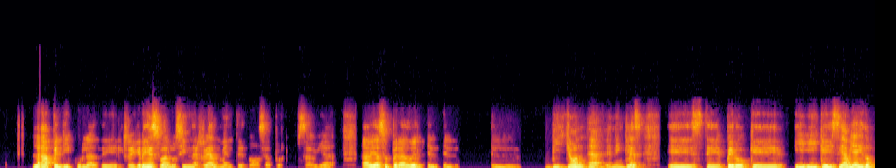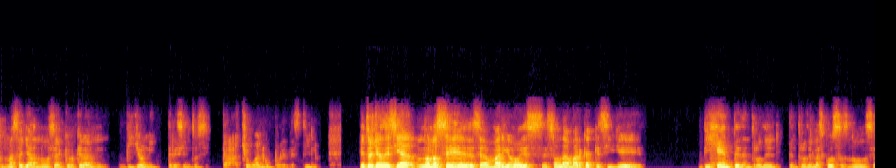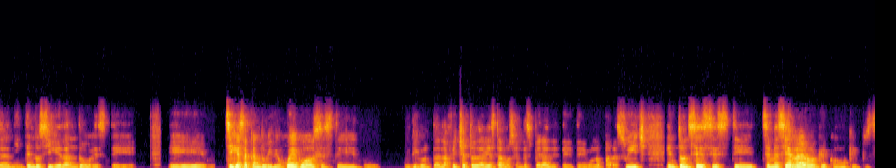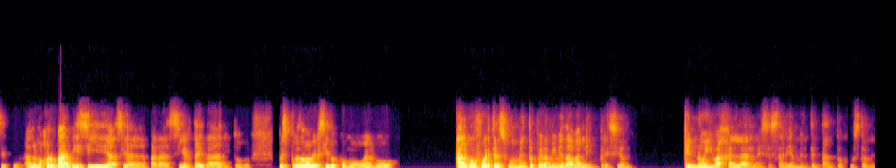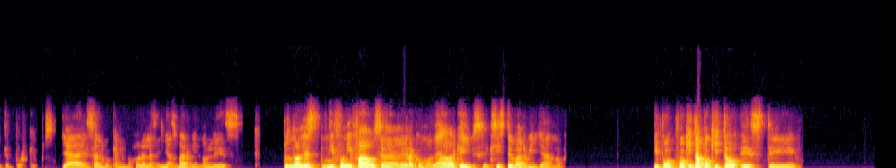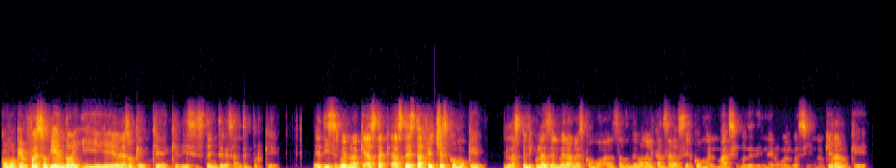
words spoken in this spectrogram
la película del regreso a los cines realmente, ¿no? O sea, porque pues, había, había superado el, el, el, billón ah, en inglés, este, pero que, y, y, que se había ido pues más allá, ¿no? O sea, creo que eran billón y trescientos y cacho o algo por el estilo. Entonces yo decía, no lo sé, o sea, Mario es, es una marca que sigue vigente dentro de, dentro de las cosas, ¿no? O sea, Nintendo sigue dando, este, eh, sigue sacando videojuegos, este, digo, a la fecha todavía estamos en la espera de, uno para Switch, entonces, este, se me hacía raro que como que, pues, eh, a lo mejor Barbie sí, hacia, para cierta edad y todo, pues pudo haber sido como algo algo fuerte en su momento, pero a mí me daba la impresión que no iba a jalar necesariamente tanto, justamente porque pues, ya es algo que a lo mejor a las niñas Barbie no les, pues no les ni fu ni fa, o sea, era como de, ah, ok, pues, existe Barbie ya, ¿no? Y poquito a poquito, este, como que fue subiendo y, eso que, que, dices está interesante porque eh, dices, bueno, hasta, hasta esta fecha es como que las películas del verano es como hasta donde van a alcanzar a ser como el máximo de dinero o algo así, ¿no? Que era lo que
